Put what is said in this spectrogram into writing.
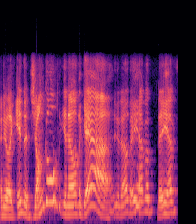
and you're like in the jungle, you know, like yeah, you know, they have a they have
